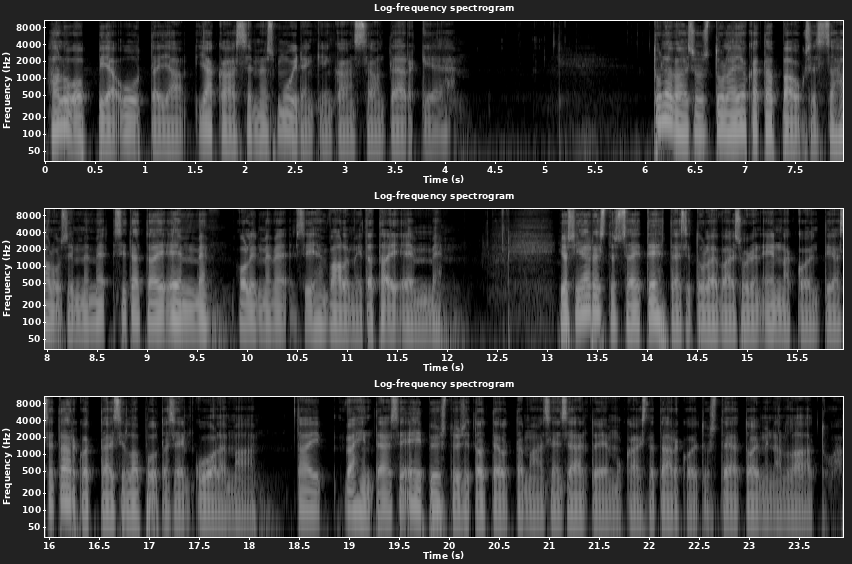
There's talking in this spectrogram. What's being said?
Halu oppia uutta ja jakaa se myös muidenkin kanssa on tärkeää. Tulevaisuus tulee joka tapauksessa, halusimme me sitä tai emme, olimme me siihen valmiita tai emme. Jos järjestössä ei tehtäisi tulevaisuuden ennakointia, se tarkoittaisi lopulta sen kuolemaa, tai vähintään se ei pystyisi toteuttamaan sen sääntöjen mukaista tarkoitusta ja toiminnan laatua.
